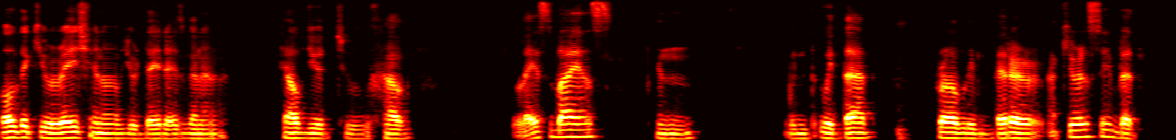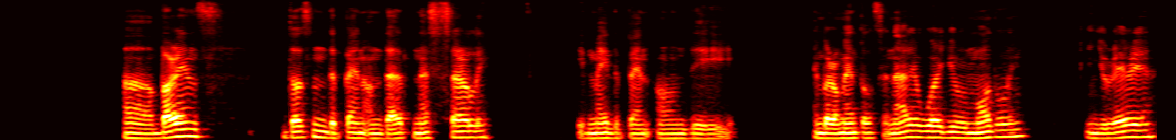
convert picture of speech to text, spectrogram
all the curation of your data is gonna help you to have less bias, and with with that probably better accuracy. But uh, variance doesn't depend on that necessarily. It may depend on the environmental scenario where you're modeling in your area.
